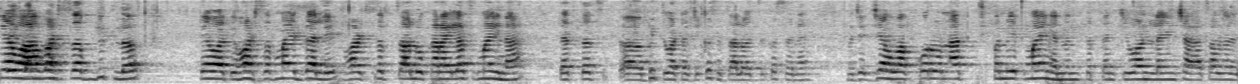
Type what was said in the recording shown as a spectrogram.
तेव्हा व्हॉट्सअप घेतलं. तेव्हा ते व्हॉट्सअप माहीत झाले. व्हॉट्सअप चालू करायलाच महिना. त्यातच भीती वाटायची कसं चालवायचं कसं नाही. म्हणजे जेव्हा कोरोनात पण एक महिन्यानंतर त्यांची ऑनलाईन शाळा चालू झाली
